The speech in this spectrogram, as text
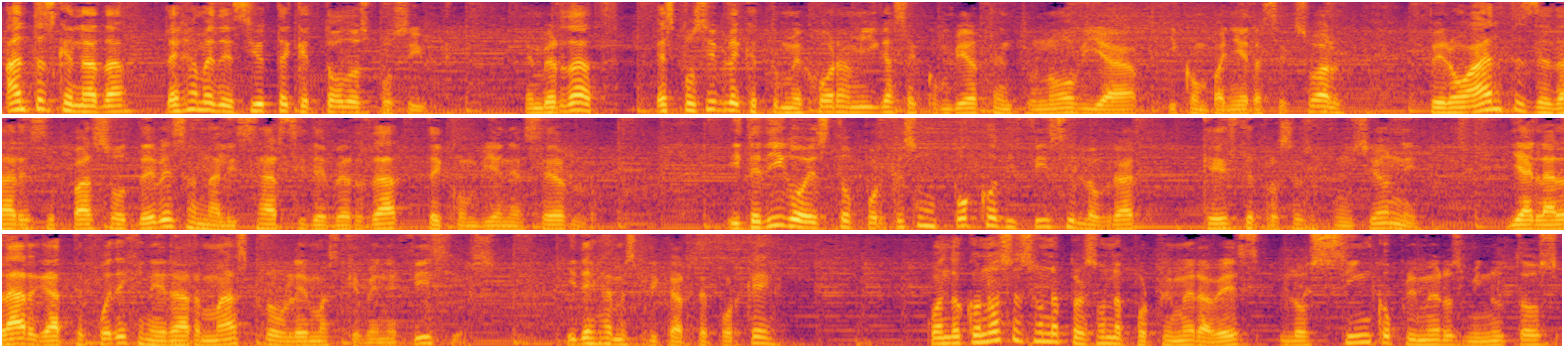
Antes que nada, déjame decirte que todo es posible. En verdad, es posible que tu mejor amiga se convierta en tu novia y compañera sexual, pero antes de dar ese paso debes analizar si de verdad te conviene hacerlo. Y te digo esto porque es un poco difícil lograr que este proceso funcione, y a la larga te puede generar más problemas que beneficios. Y déjame explicarte por qué. Cuando conoces a una persona por primera vez, los cinco primeros minutos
